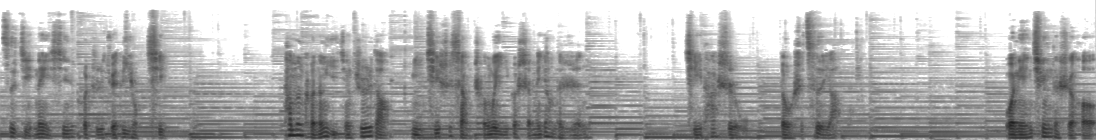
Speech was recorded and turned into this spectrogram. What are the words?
自己内心和直觉的勇气。他们可能已经知道。你其实想成为一个什么样的人？其他事物都是次要的。我年轻的时候，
